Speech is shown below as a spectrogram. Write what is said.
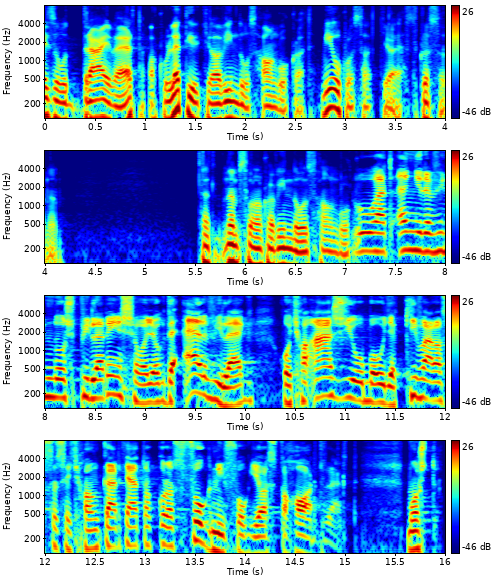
ISO drivert, akkor letiltja a Windows hangokat. Mi okozhatja ezt? Köszönöm. Tehát nem szólnak a Windows hangok. Ú, hát ennyire Windows piller én se vagyok, de elvileg, hogyha Ázsióba ugye kiválasztasz egy hangkártyát, akkor az fogni fogja azt a hardvert. Most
